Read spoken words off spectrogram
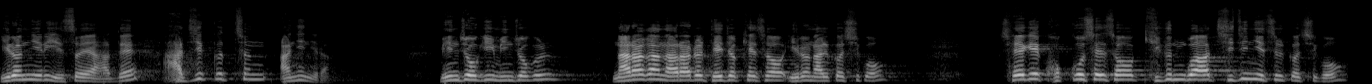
이런 일이 있어야 하되 아직 끝은 아니니라. 민족이 민족을 나라가 나라를 대적해서 일어날 것이고 세계 곳곳에서 기근과 지진이 있을 것이고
